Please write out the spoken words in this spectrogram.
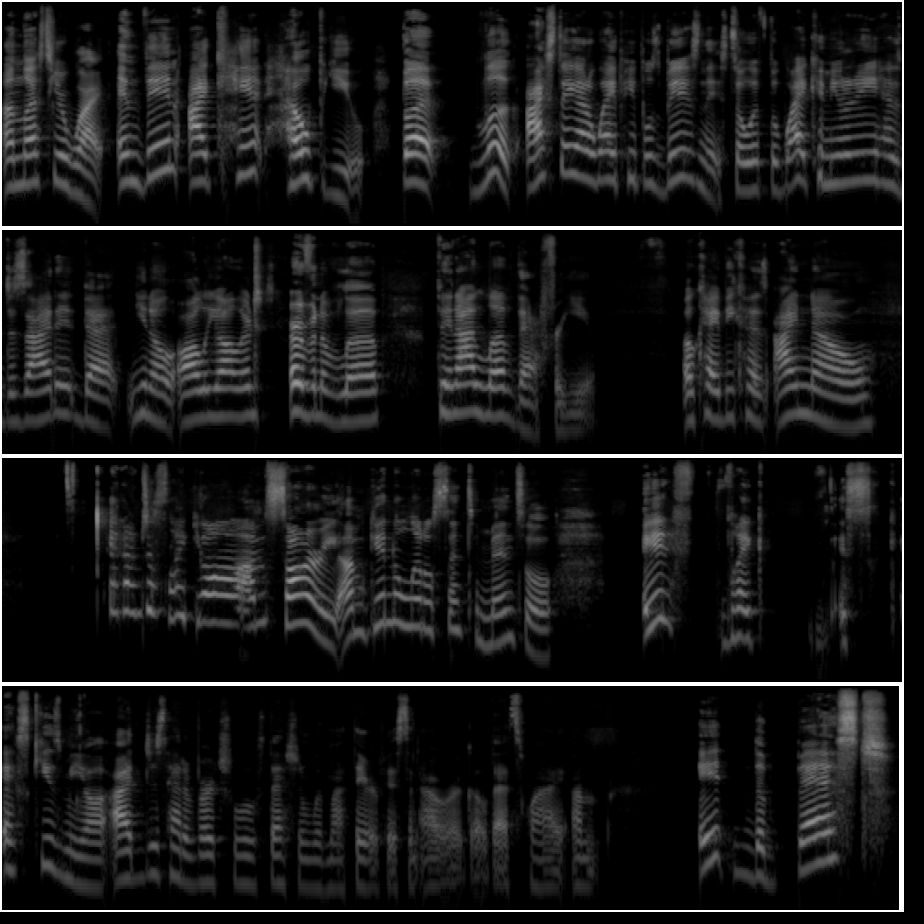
unless you're white. And then I can't help you. But look, I stay out of white people's business. So if the white community has decided that, you know, all of y'all are deserving of love, then I love that for you. Okay, because I know and I'm just like, y'all, I'm sorry. I'm getting a little sentimental. It like excuse me, y'all. I just had a virtual session with my therapist an hour ago. That's why I'm it the best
